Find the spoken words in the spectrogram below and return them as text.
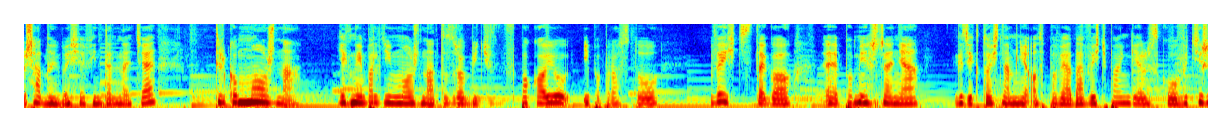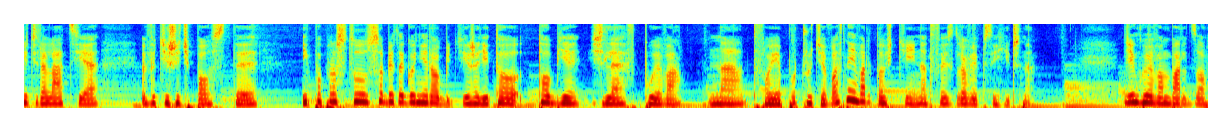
szanujmy się w internecie, tylko można, jak najbardziej można to zrobić w pokoju i po prostu wyjść z tego y, pomieszczenia, gdzie ktoś nam nie odpowiada, wyjść po angielsku, wyciszyć relacje, wyciszyć posty i po prostu sobie tego nie robić, jeżeli to tobie źle wpływa na Twoje poczucie własnej wartości, na Twoje zdrowie psychiczne. Dziękuję Wam bardzo,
